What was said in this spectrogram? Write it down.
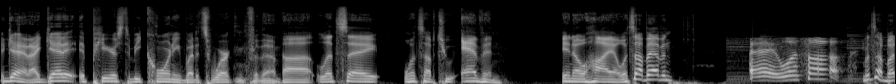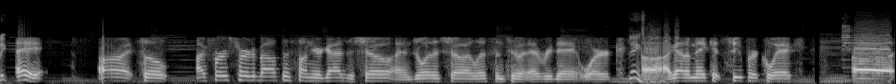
Again, I get it, it appears to be corny, but it's working for them. uh, let's say what's up to Evan in Ohio. What's up, Evan? Hey, what's up? What's up, buddy? Hey, all right. So I first heard about this on your guys' show. I enjoy the show. I listen to it every day at work. Thanks, uh. I got to make it super quick. Uh,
